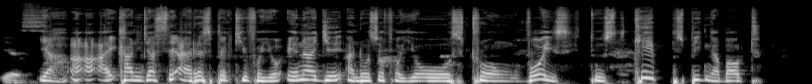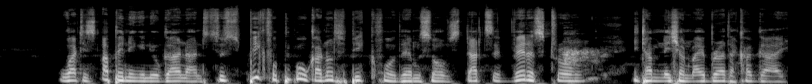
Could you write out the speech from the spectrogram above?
Yes. Yeah, I, I- I can just say I respect you for your energy and also for your strong voice to keep speaking about what is happening in Uganda and to speak for people who cannot speak for themselves. That's a very strong determination, my brother Kagayi.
